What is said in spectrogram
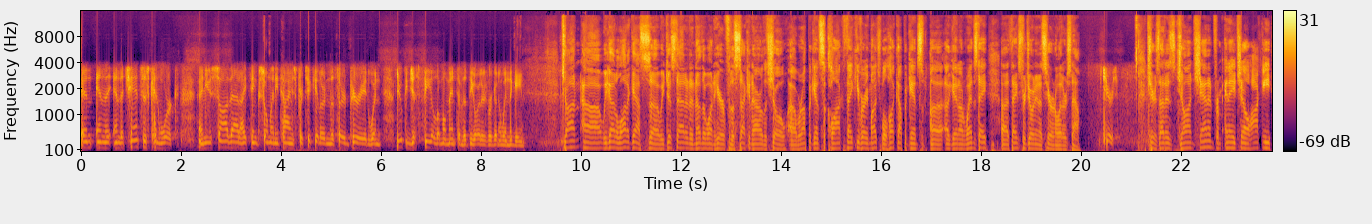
and and the, and the chances can work. And you saw that I think so many times, particularly in the third period when you could just feel the momentum that the Oilers were going to win the game. John, uh, we got a lot of guests. Uh, we just added another one here for the second hour of the show. Uh, we're up against the clock. Thank you very much. We'll hook up against uh, again on Wednesday. Uh, thanks for joining us here on Oilers Now. Cheers. Cheers. That is John Shannon from NHL Hockey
